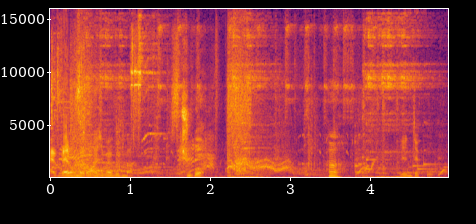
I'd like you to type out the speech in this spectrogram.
아, 메롱메롱 하지 말고 임마. 죽어. 허 얘는 됐고.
